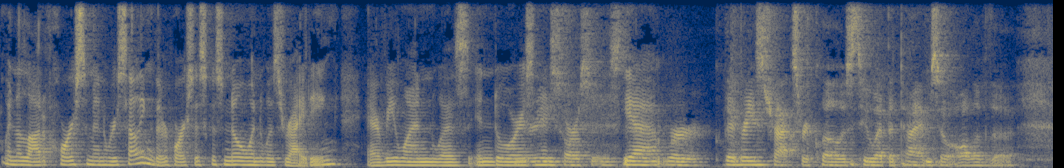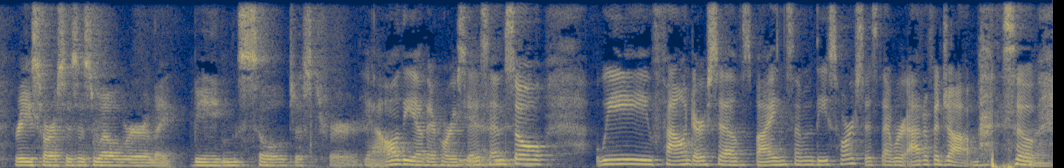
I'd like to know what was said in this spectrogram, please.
when a lot of horsemen were selling their horses because no one was riding, everyone was indoors. Race horses. Yeah. Were the race tracks were closed too at the time, so all of the race horses as well were like being sold just for yeah, all the other horses. And so we found ourselves buying some of these horses that were out of a job. So, right.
